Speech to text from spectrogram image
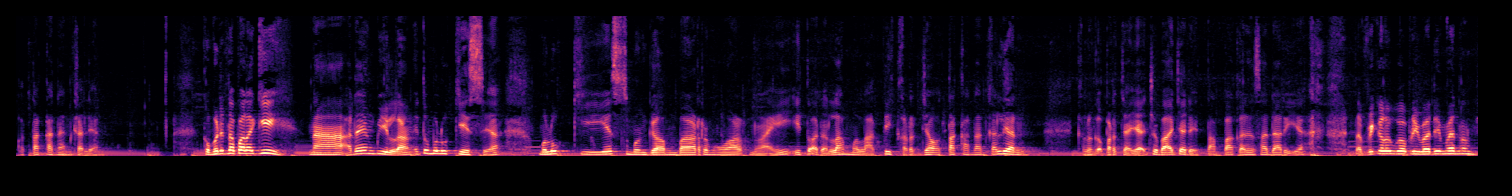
otak kanan kalian. Kemudian apa lagi? Nah ada yang bilang itu melukis ya. Melukis menggambar mewarnai itu adalah melatih kerja otak kanan kalian kalau nggak percaya coba aja deh tanpa kalian sadari ya. Tapi kalau gue pribadi men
